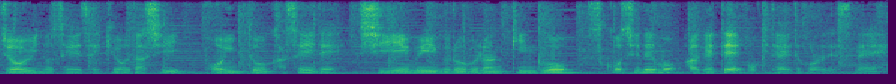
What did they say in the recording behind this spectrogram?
上位の成績を出し、ポイントを稼いで CME グローブランキングを少しでも上げておきたいところですね。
